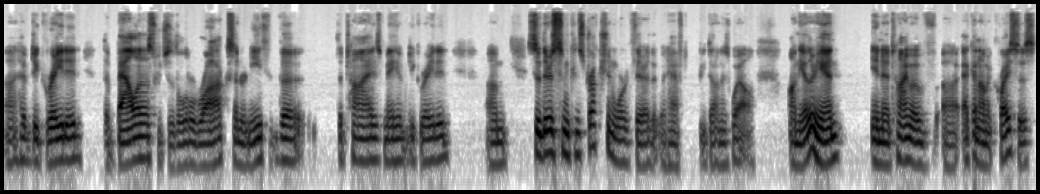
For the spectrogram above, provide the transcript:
uh, have degraded. The ballast, which is the little rocks underneath the, the ties, may have degraded. Um, so there's some construction work there that would have to be done as well. On the other hand, in a time of uh, economic crisis,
